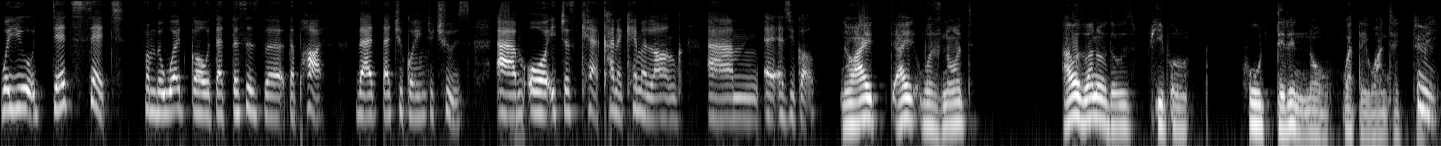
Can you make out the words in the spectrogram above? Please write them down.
were you dead set from the word go that this is the, the path that, that you're going to choose? Um, or it just ca- kind of came along um, as you go? No, I I was not. I was one of those people who didn't know what they wanted to be.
